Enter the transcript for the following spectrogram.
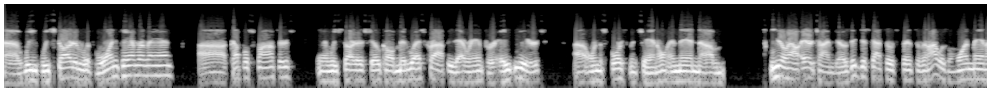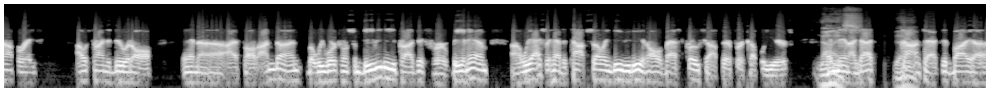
uh, we we started with one cameraman a couple sponsors, and we started a show called Midwest Crappie that ran for eight years uh, on the Sportsman Channel. And then, um, you know how airtime goes. It just got so expensive, and I was a one man operation. I was trying to do it all, and uh, I thought I'm done. But we worked on some DVD projects for B and M. Uh, we actually had the top selling DVD in all of Bass Pro Shop there for a couple years. Nice. And then I got yeah. contacted by uh,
